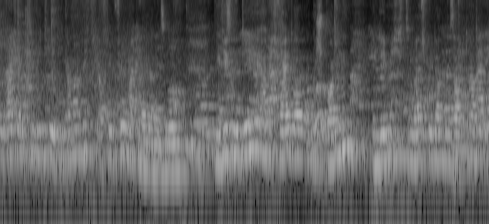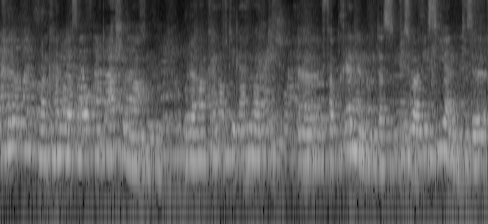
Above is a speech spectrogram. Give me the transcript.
die Radioaktivität, die kann man richtig auf dem Filmmaterial sehen. Und diese Idee habe ich weiter gesponnen, indem ich zum Beispiel dann gesagt habe, okay, man kann das auch mit Asche machen. Oder man kann auch die Leinwand äh, verbrennen und das visualisieren, diese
